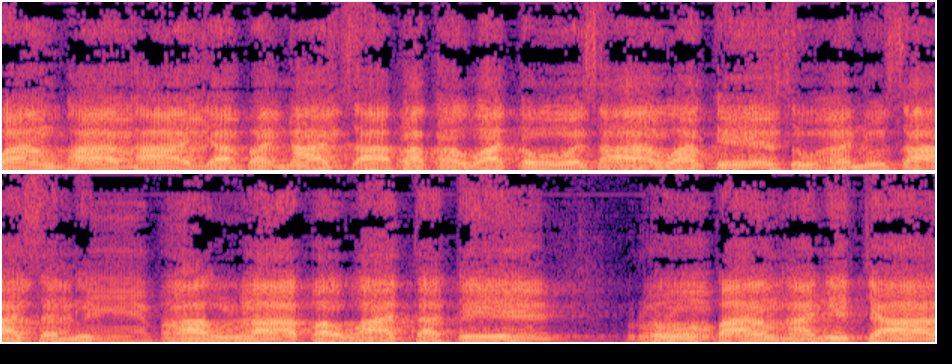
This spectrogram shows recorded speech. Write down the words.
วังภาคาจะปนัสสะภะคะวะโตสาวเกสุอนุสาสนิพหุลาปวัตตติรูปังอนิจจัง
